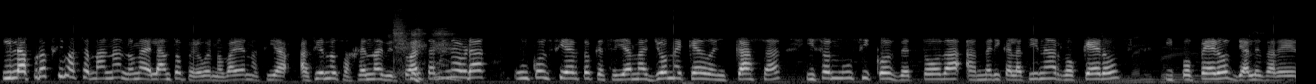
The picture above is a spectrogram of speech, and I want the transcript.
Y la próxima semana, no me adelanto, pero bueno, vayan así haciendo su agenda virtual. También habrá un concierto que se llama Yo me quedo en casa y son músicos de toda América Latina, rockeros y poperos. Ya les daré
